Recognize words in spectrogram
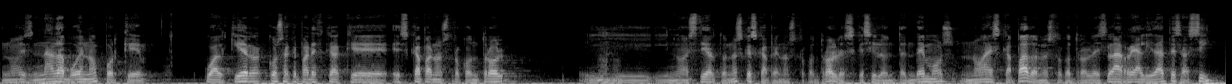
no es nada bueno porque cualquier cosa que parezca que escapa a nuestro control y, no es cierto, no es que escape a nuestro control, es que si lo entendemos, no ha escapado a nuestro control. Es la realidad, es así.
